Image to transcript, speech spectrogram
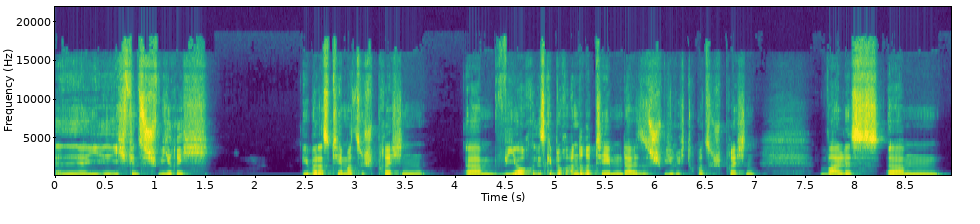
äh, ich finde es schwierig, über das Thema zu sprechen. Ähm, wie auch, es gibt auch andere Themen, da ist es schwierig, drüber zu sprechen, weil es ähm,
